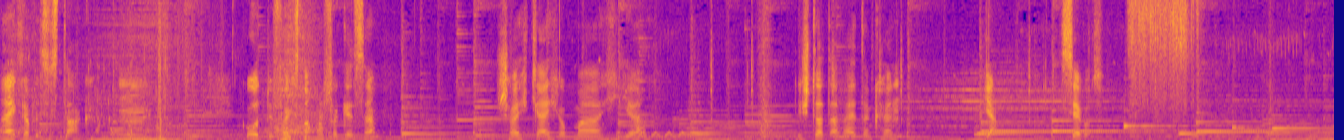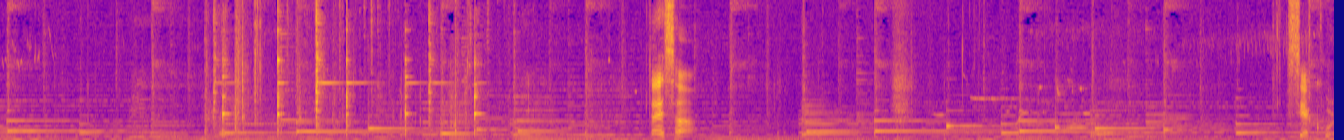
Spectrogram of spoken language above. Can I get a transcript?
Ah, ich glaube, es ist Tag. Hm. Gut, bevor ich es nochmal vergesse, schaue ich gleich, ob wir hier die Stadt erweitern können. Ja, sehr gut. Da ist er. Sehr cool.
